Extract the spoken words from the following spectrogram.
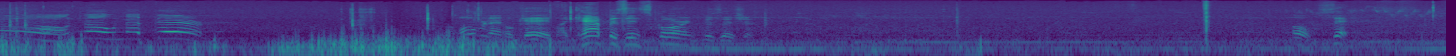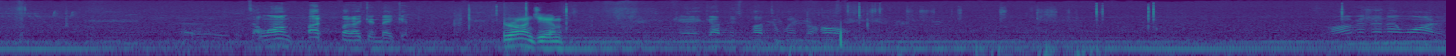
Oh, no, not there. I'm over that. Okay, my cap is in scoring position. Oh, six. Uh, it's a long putt, but I can make it. You're on, Jim. Okay, I got this putt to win the hole. Longer than I wanted,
